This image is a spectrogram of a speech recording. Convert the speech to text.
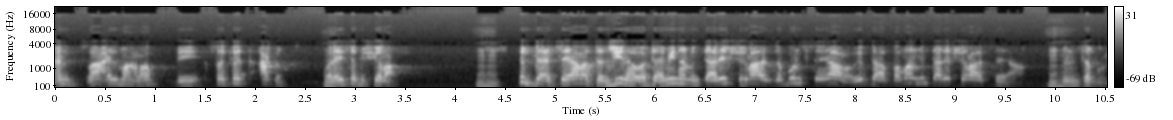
عند راعي المعرض بصفة عقد وليس بشراء. تبدأ السيارة تسجيلها وتأمينها من تاريخ شراء الزبون السيارة ويبدأ الضمان من تاريخ شراء السيارة من الزبون.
